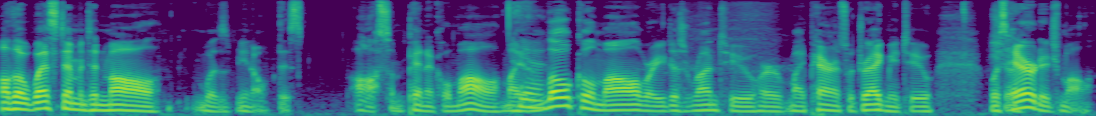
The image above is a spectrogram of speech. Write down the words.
although West Edmonton Mall was you know this awesome pinnacle mall, my Yeah. local mall where you just run to, or my parents would drag me to, was Sure. Heritage Mall.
